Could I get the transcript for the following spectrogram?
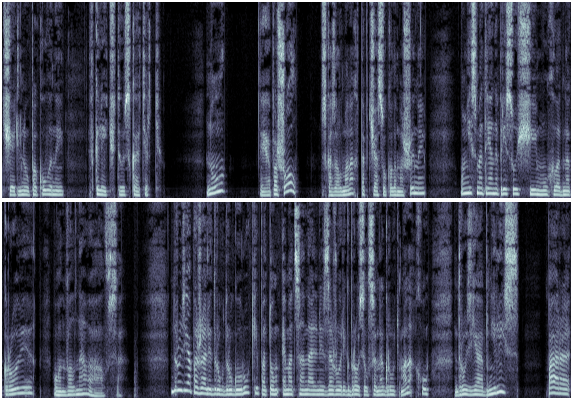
тщательно упакованный в клетчатую скатерть. «Ну, я пошел», — сказал монах, топчас около машины. Несмотря на присущее ему хладнокровие, он волновался. Друзья пожали друг другу руки, потом эмоциональный зажорик бросился на грудь монаху, друзья обнялись. Пара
